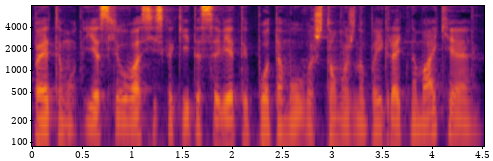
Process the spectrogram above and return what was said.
Поэтому, если у вас есть какие-то советы по тому, во что можно поиграть на маке,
